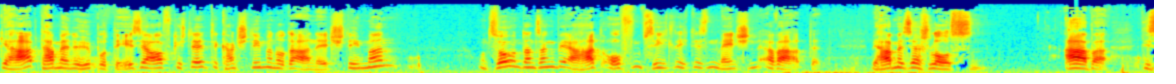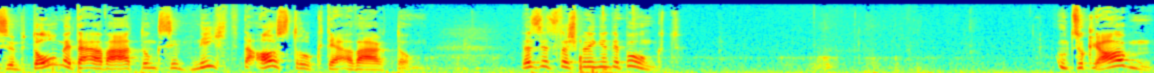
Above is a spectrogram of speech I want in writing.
gehabt, haben eine Hypothese aufgestellt, die kann stimmen oder auch nicht stimmen und so, und dann sagen wir, er hat offensichtlich diesen Menschen erwartet. Wir haben es erschlossen. Aber die Symptome der Erwartung sind nicht der Ausdruck der Erwartung. Das ist jetzt der springende Punkt. Und zu glauben,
